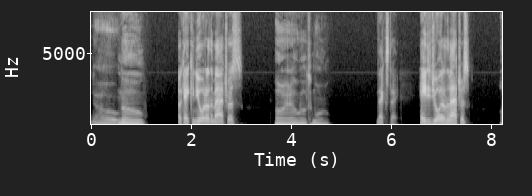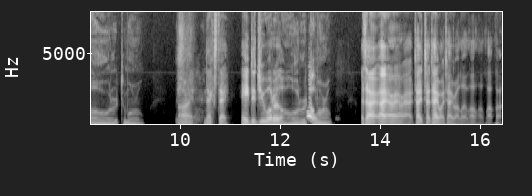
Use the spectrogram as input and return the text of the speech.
no. No. Okay, can you order the mattress All right, I will tomorrow. next day? Hey, did you order the mattress? I'll order it tomorrow. All right, next day. Hey, did you order the I'll order it Whoa. tomorrow. It's all right, all right, all right, all right. Tell, tell, tell you what, tell you what. Look, look, look, look, look.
